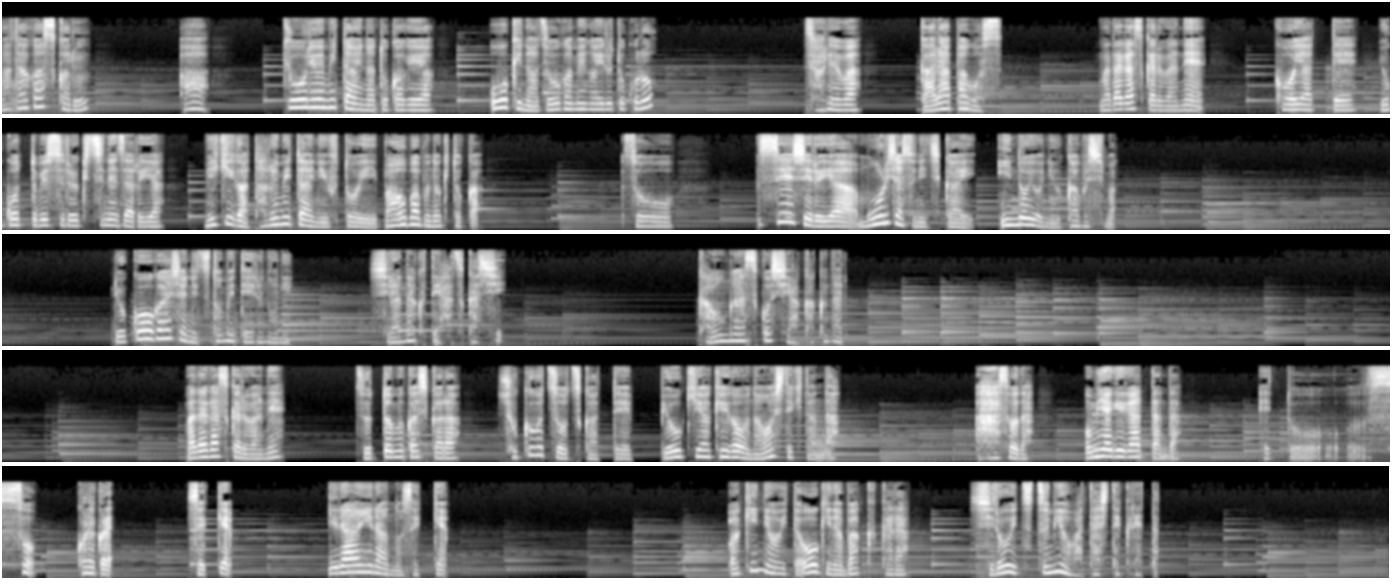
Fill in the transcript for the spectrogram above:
マダガスカル？ああ、恐竜みたいなトカゲや大きなゾウガメがいるところ？それはガラパゴス。マダガスカルはね、こうやって横っ飛びするキツネザルや幹が樽みたいに太いバオバブの木とか、そう、セーシェルやモーリシャスに近いインド洋に浮かぶ島。旅行会社に勤めているのに知らなくて恥ずかしい。顔が少し赤くなる。マダガスカルはね、ずっと昔から植物を使って病気や怪我を治してきたんだ。ああ、そうだ。お土産があったんだ。えっと、そう。これこれ。石鹸。イランイランの石鹸。脇に置いた大きなバッグから白い包みを渡してくれた。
